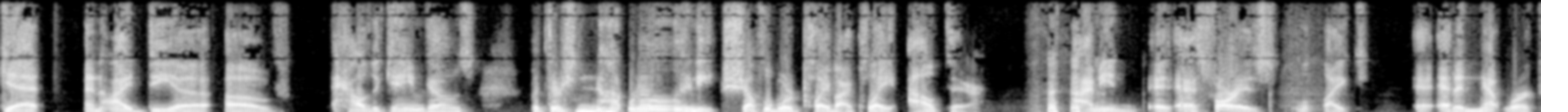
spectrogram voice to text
get an idea of how the game goes, but there's not really any shuffleboard play by play out there. I mean, as far as like at a network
